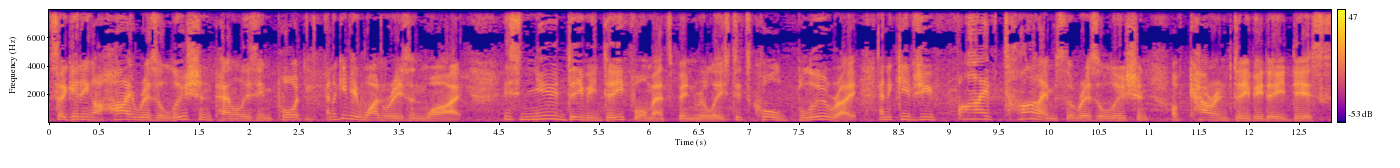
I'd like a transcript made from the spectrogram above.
So getting a high resolution panel is important. And I'll give you one reason why. This new DVD format's been released. It's called Blu-ray and it gives you five times the resolution of current DVD discs.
